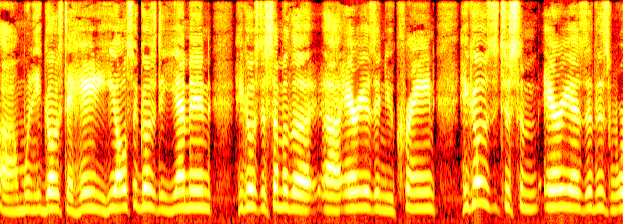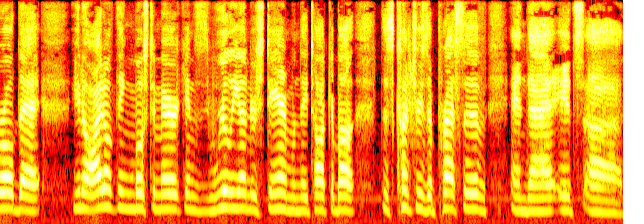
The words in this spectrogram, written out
um, when he goes to Haiti. He also goes to Yemen. He goes to some of the uh, areas in Ukraine. He goes to some areas of this world that, you know, I don't think most Americans really understand when they talk about this country's oppressive and that it's. Uh,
